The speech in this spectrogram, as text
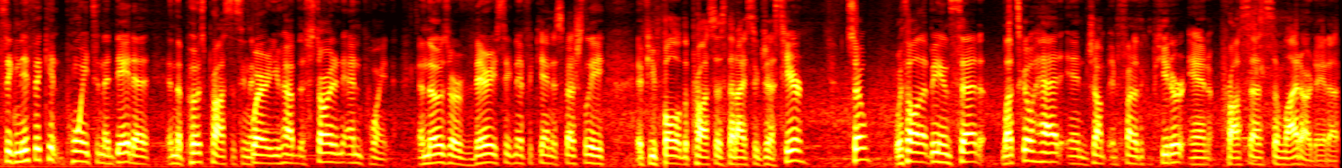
significant points in the data in the post-processing where you have the start and end point. And those are very significant, especially if you follow the process that I suggest here. So with all that being said, let's go ahead and jump in front of the computer and process some LiDAR data.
